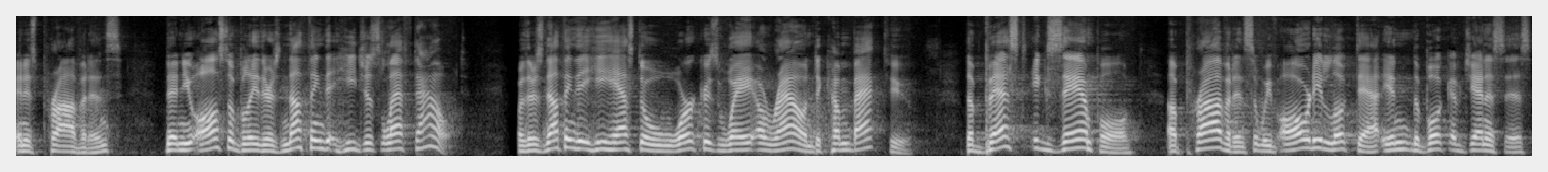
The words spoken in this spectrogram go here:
in his providence, then you also believe there's nothing that he just left out or there's nothing that he has to work his way around to come back to. The best example of providence that we've already looked at in the book of Genesis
